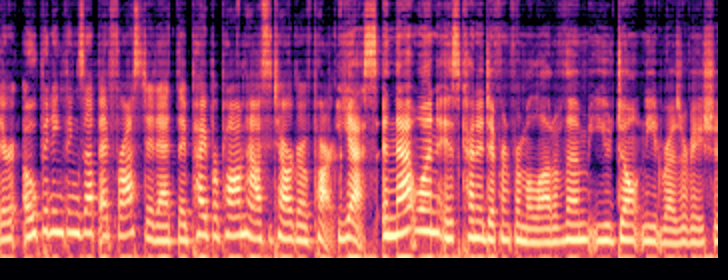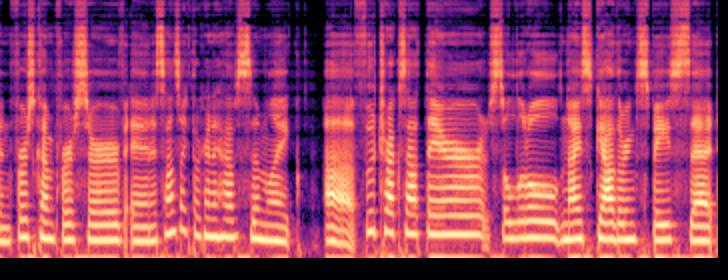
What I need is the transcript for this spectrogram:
they're opening things up at Frosted at the Piper Palm House at Tower Grove Park. Yes, and that one is kind of different from a lot of them. You don't need reservation. First come, first serve, and it sounds like they're going to have some like uh, food trucks out there. Just a little nice gathering space that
